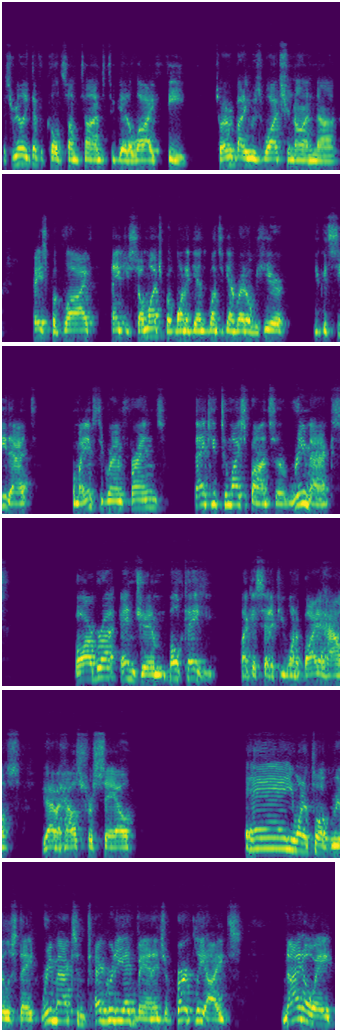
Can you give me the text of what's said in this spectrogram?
It's really difficult sometimes to get a live feed. So everybody who's watching on uh, Facebook Live, thank you so much. But one again, once again, right over here, you can see that for my Instagram friends. Thank you to my sponsor, Remax, Barbara and Jim Mulcahy. Like I said, if you want to buy a house, you have a house for sale, and you want to talk real estate, Remax Integrity Advantage of Berkeley Heights, 908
